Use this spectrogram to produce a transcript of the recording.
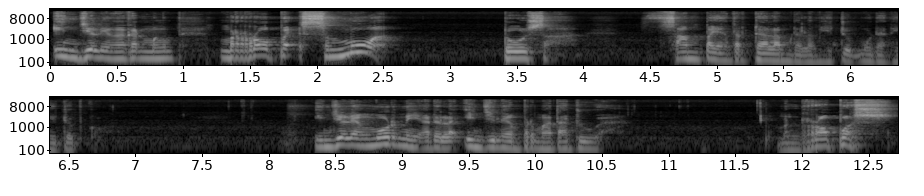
Injil yang akan merobek semua dosa sampai yang terdalam dalam hidupmu dan hidupku. Injil yang murni adalah Injil yang bermata dua. Menerobos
